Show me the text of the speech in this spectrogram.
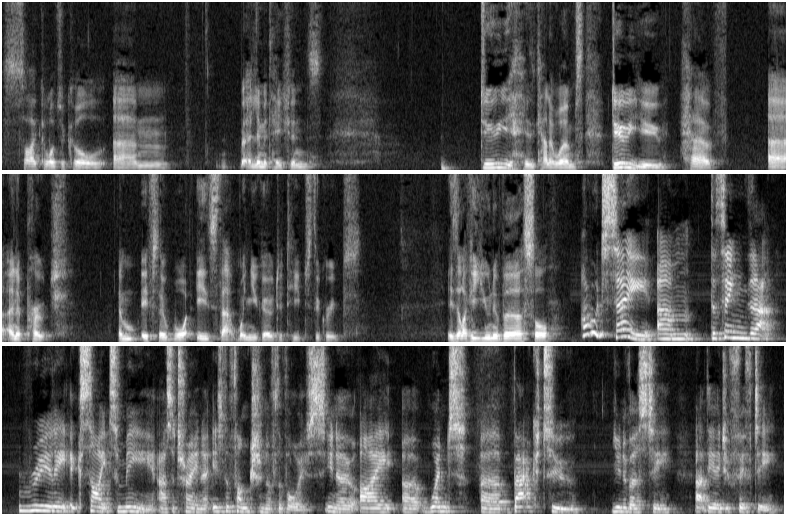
psychological um, limitations, do you, here's a can of worms, do you have uh, an approach? And if so, what is that when you go to teach the groups? Is it like a universal? I would say um, the thing that really excites me as a trainer is the function of the voice. You know, I uh, went uh, back to university at the age of 50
